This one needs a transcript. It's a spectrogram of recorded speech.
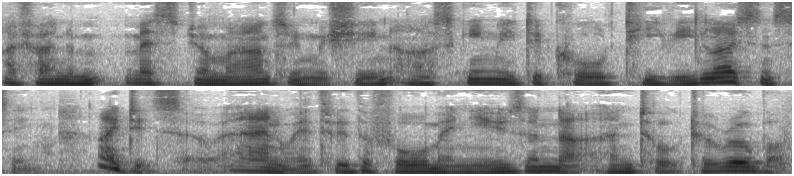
I found a message on my answering machine asking me to call TV licensing. I did so and went through the four menus and, uh, and talked to a robot.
